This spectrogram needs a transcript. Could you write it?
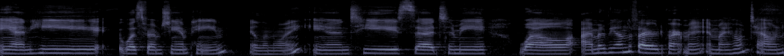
and he was from Champaign, Illinois. And he said to me, Well, I'm going to be on the fire department in my hometown,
